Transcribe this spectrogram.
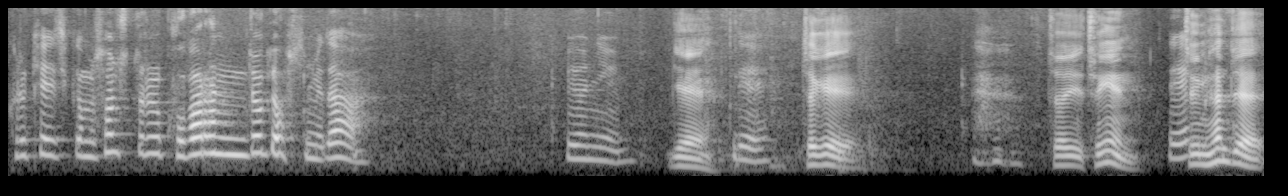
그렇게 지금 선수들을 고발한 적이 없습니다, 의원님. 예, 네, 저기 저희 증인 네. 지금 현재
